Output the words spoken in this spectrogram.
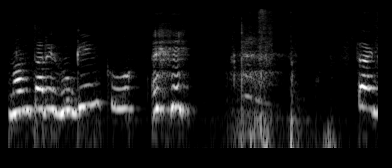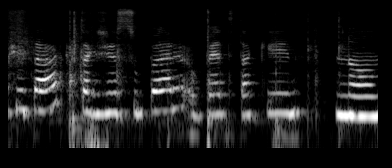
mám tady huginku. takže tak, takže super, opět taky, no.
